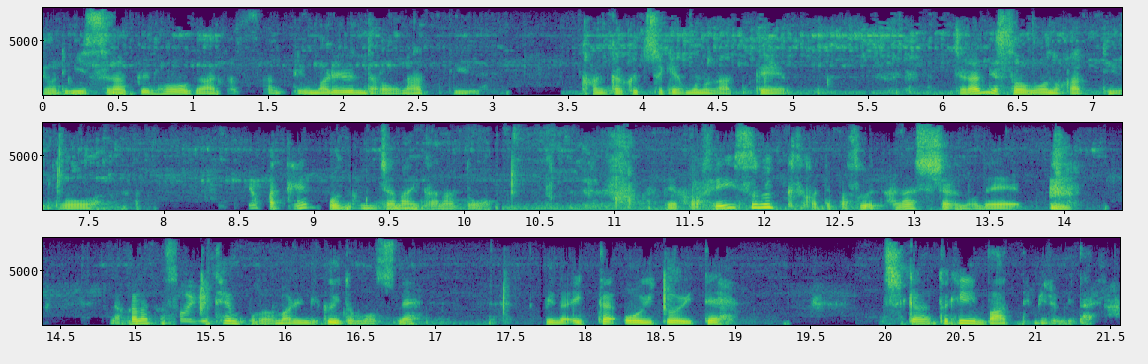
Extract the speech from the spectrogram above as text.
より Slack の方が雑談って生まれるんだろうなっていう感覚的なものがあって、じゃあなんでそう思うのかっていうと、やっぱテンポなんじゃないかなと。やっぱ Facebook とかってやっぱすごい流しちゃうので、なかなかそういうテンポが生まれにくいと思うんですね。みんな一回置いといて、違う時にバーって見るみたいな。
